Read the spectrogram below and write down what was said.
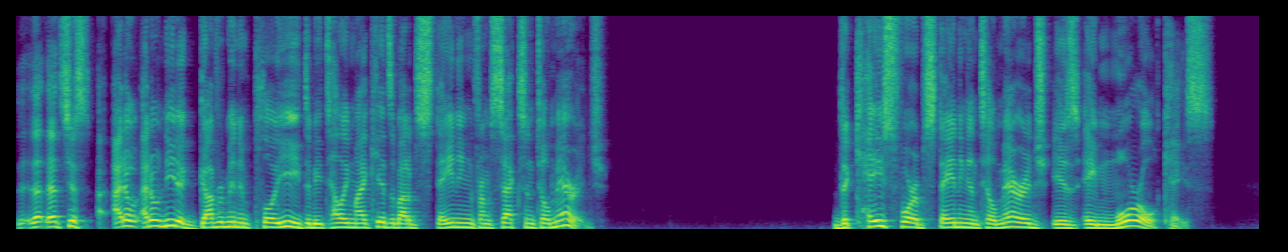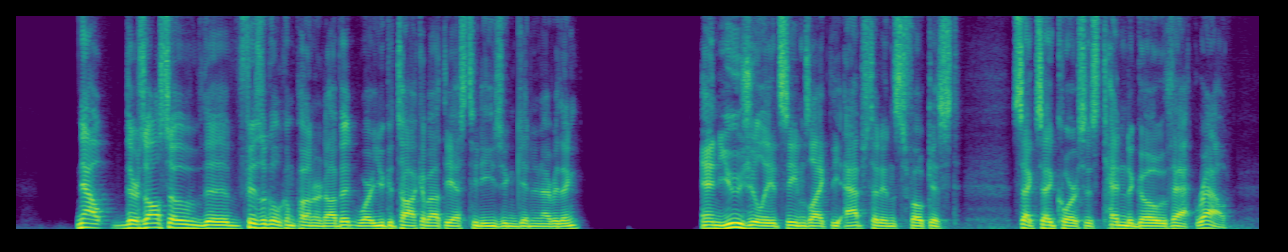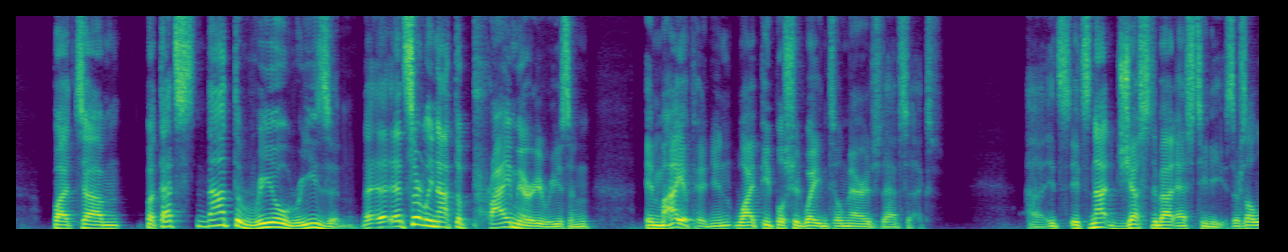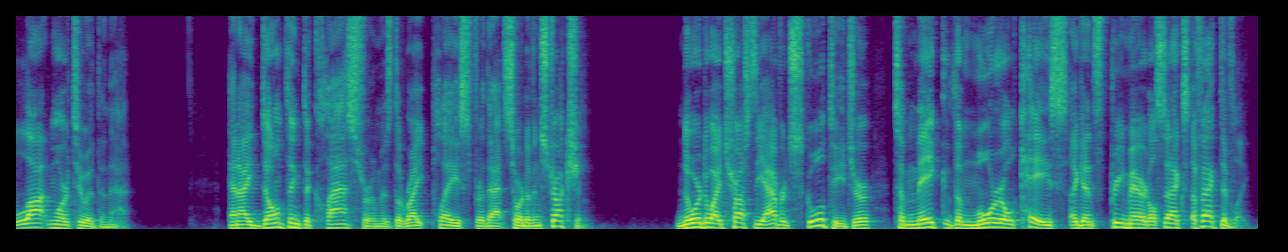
That, that's just I don't I don't need a government employee to be telling my kids about abstaining from sex until marriage. The case for abstaining until marriage is a moral case. Now, there's also the physical component of it where you could talk about the STDs you can get and everything. And usually it seems like the abstinence focused sex ed courses tend to go that route. But, um, but that's not the real reason. That's certainly not the primary reason, in my opinion, why people should wait until marriage to have sex. Uh, it's, it's not just about STDs, there's a lot more to it than that. And I don't think the classroom is the right place for that sort of instruction. Nor do I trust the average school teacher to make the moral case against premarital sex effectively.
